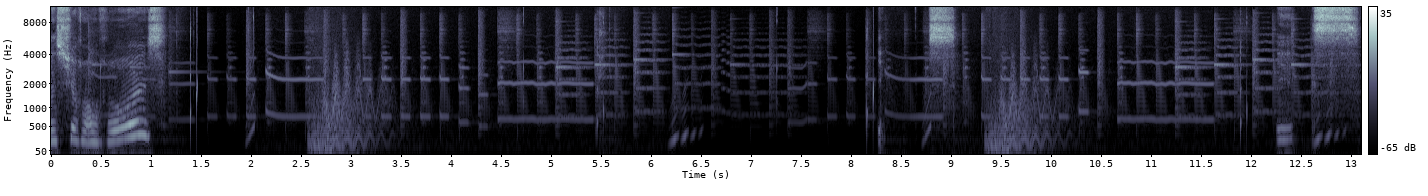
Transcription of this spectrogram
Bien en rose. X. X.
